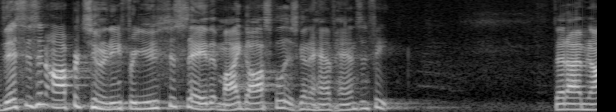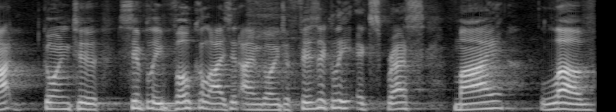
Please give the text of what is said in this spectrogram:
This is an opportunity for you to say that my gospel is going to have hands and feet. That I'm not going to simply vocalize it, I'm going to physically express my love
